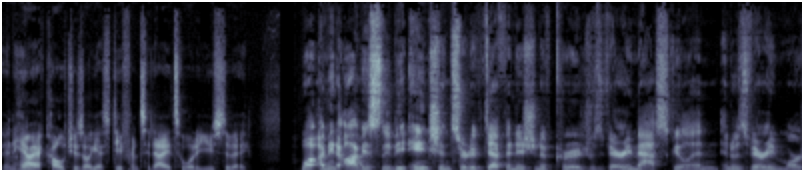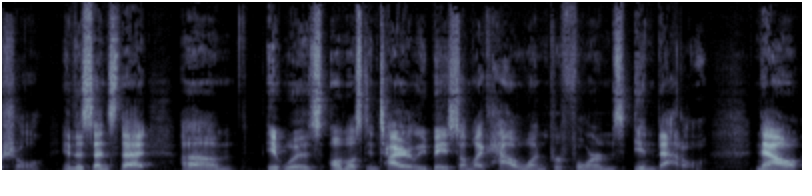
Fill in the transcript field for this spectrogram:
and how our culture is, I guess, different today to what it used to be? Well, I mean, obviously, the ancient sort of definition of courage was very masculine and it was very martial in the sense that um, it was almost entirely based on like how one performs in battle. Now,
